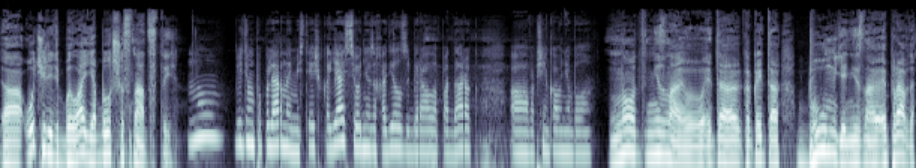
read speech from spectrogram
А, очередь была, я был 16-й. Ну, видимо, популярное местечко. Я сегодня заходила, забирала подарок, а вообще никого не было. Ну, не знаю, это какой-то бум, я не знаю, э, правда.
